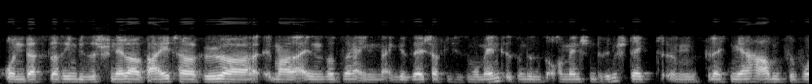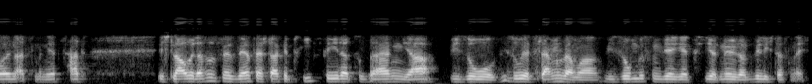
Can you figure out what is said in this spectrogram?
Und dass, dass eben dieses schneller, weiter, höher immer ein sozusagen ein, ein gesellschaftliches Moment ist und dass es auch im Menschen drinsteckt, ähm, vielleicht mehr haben zu wollen, als man jetzt hat. Ich glaube, das ist eine sehr, sehr starke Triebfeder zu sagen, ja, wieso, wieso jetzt langsamer, wieso müssen wir jetzt hier, nö, dann will ich das nicht.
